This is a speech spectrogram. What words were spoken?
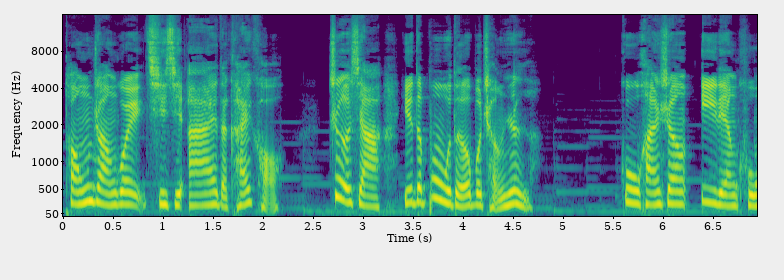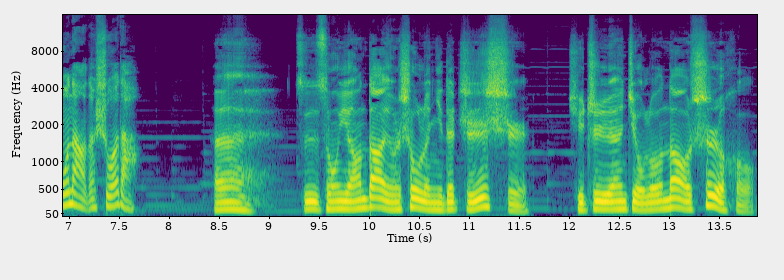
佟掌柜凄凄哀哀的开口，这下也得不得不承认了。顾寒生一脸苦恼的说道：“哎，自从杨大勇受了你的指使，去致远酒楼闹事后，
